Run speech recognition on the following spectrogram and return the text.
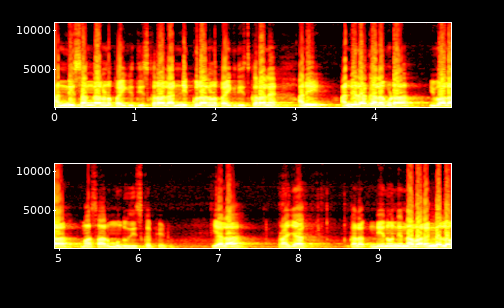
అన్ని సంఘాలను పైకి తీసుకురావాలి అన్ని కులాలను పైకి తీసుకురావాలి అని అన్ని రకాల కూడా ఇవాళ మా సార్ ముందుకు తీసుకెళ్ళాడు ఇలా ప్రజా కల నేను నిన్న వరంగల్లో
